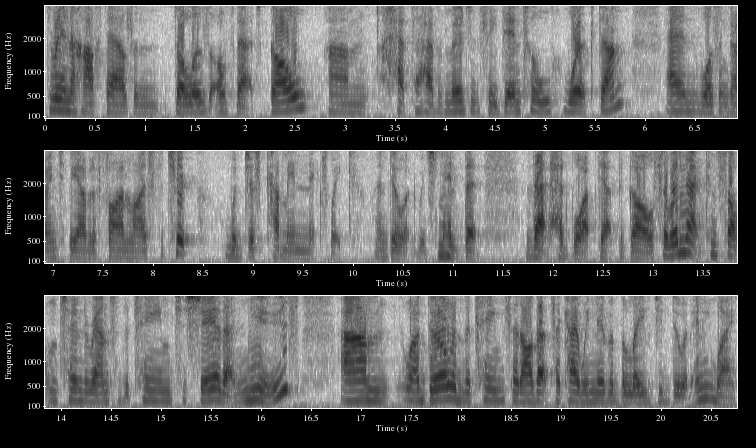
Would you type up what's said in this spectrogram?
$3,500 of that goal um, had to have emergency dental work done and wasn't going to be able to finalise the trip, would just come in next week and do it, which meant that that had wiped out the goal. So when that consultant turned around to the team to share that news, um, well, a girl in the team said, oh, that's okay, we never believed you'd do it anyway.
